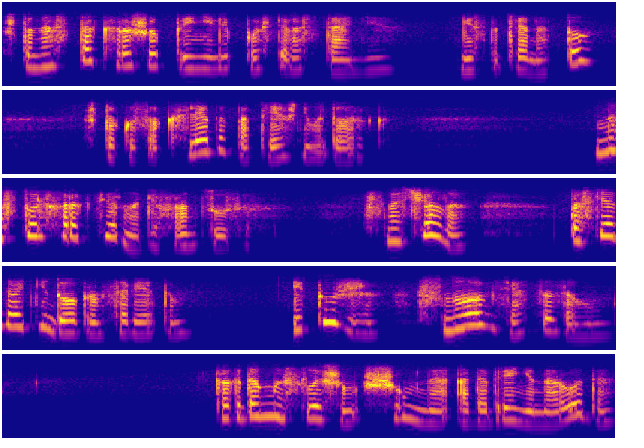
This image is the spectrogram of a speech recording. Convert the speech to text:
что нас так хорошо приняли после восстания, несмотря на то, что кусок хлеба по-прежнему дорог. Но столь характерно для французов. Сначала последовать недобрым советам и тут же снова взяться за ум. Когда мы слышим шумное одобрение народа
